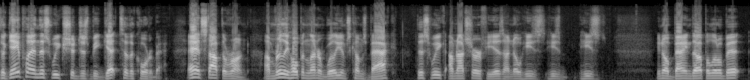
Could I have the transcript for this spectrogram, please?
the game plan this week should just be get to the quarterback and stop the run. I'm really hoping Leonard Williams comes back this week. I'm not sure if he is. I know he's he's he's you know banged up a little bit.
